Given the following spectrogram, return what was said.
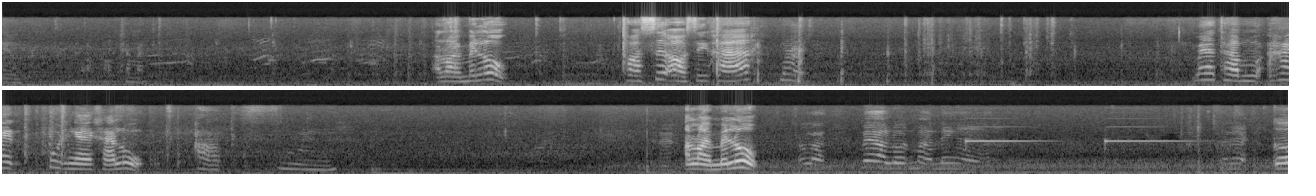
ลืมใช่ไหมอร่อยไหมลูก ถอดเสื้อออกสิคะไม่แม่ทำให้พูดยังไงคะลูกอาบฝุ่นอร่อยไหมลูกอะไร ไม่เอารถมาได้ไงอะนั่นแหละก็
